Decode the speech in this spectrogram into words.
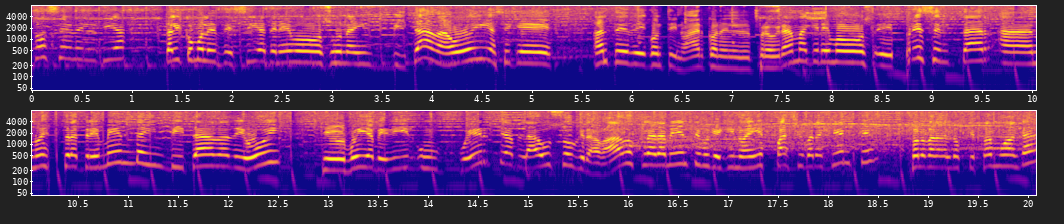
12 del día. Tal como les decía, tenemos una invitada hoy, así que antes de continuar con el programa queremos eh, presentar a nuestra tremenda invitada de hoy, que voy a pedir un fuerte aplauso grabado claramente, porque aquí no hay espacio para gente, solo para los que estamos acá.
